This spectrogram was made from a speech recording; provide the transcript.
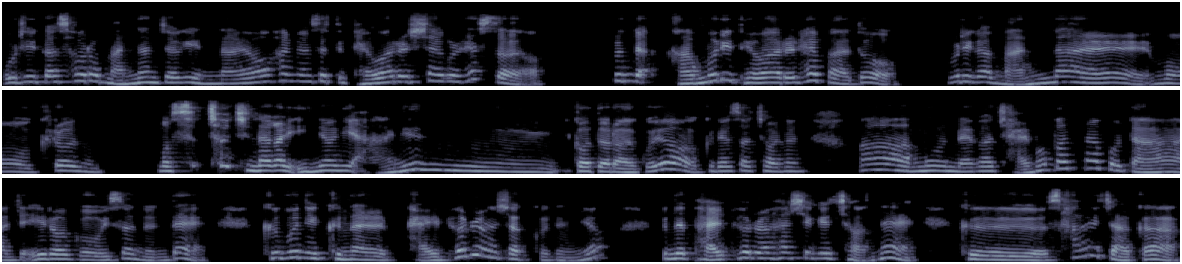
우리가 서로 만난 적이 있나요? 하면서 그 대화를 시작을 했어요. 그런데 아무리 대화를 해봐도 우리가 만날 뭐 그런 뭐 스쳐 지나갈 인연이 아닌 거더라고요. 그래서 저는 아, 뭐 내가 잘못 봤나 보다 이제 이러고 있었는데 그분이 그날 발표를 하셨거든요. 근데 발표를 하시기 전에 그 사회자가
